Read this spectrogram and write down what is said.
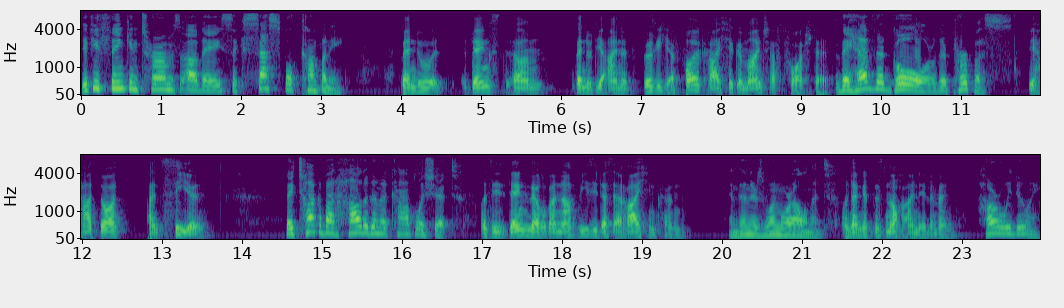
If you think in terms of a successful company, Wenn du denkst, ähm, wenn du dir eine wirklich erfolgreiche Gemeinschaft vorstellst, they have their goal or their purpose. sie hat dort ein Ziel They talk about how they're going to accomplish it. und sie denken darüber nach, wie sie das erreichen können. And then there's one more element. Und dann gibt es noch ein Element. How are we doing?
